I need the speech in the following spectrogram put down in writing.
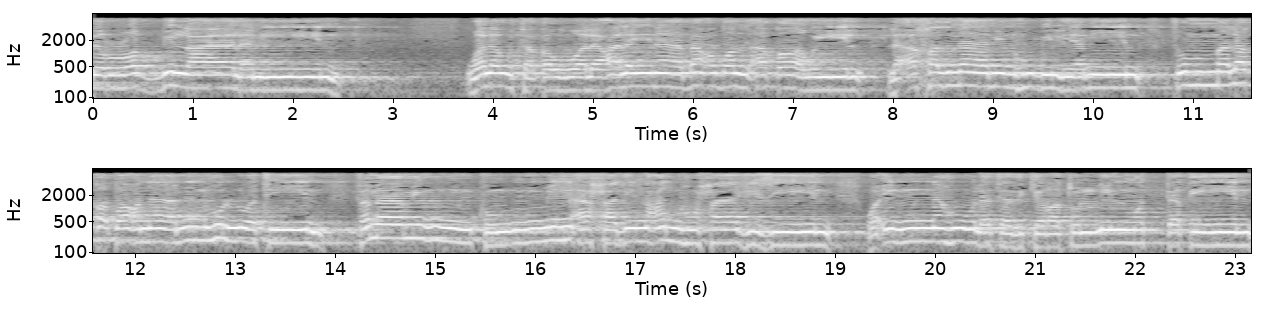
من رب العالمين. ولو تقول علينا بعض الأقاويل لأخذنا منه باليمين ثم لقطعنا منه الوتين. فما منكم من أحد عنه حاجزين وإنه لتذكرة للمتقين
